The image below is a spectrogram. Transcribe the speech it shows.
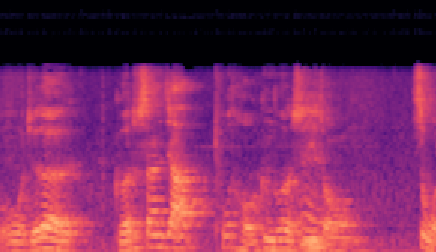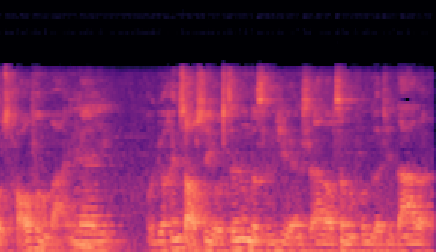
我我觉得格子衫加秃头更多的是一种自我嘲讽吧，应该嗯我觉得很少是有真正的程序员是按照这种风格去搭的，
